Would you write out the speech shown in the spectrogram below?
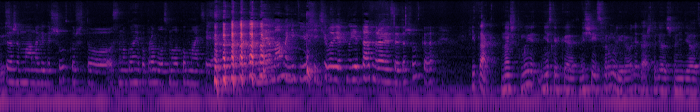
У меня тоже мама любит шутку, что самогон я попробовала с молоком матери. Моя мама не пьющий человек, но ей так нравится эта шутка. Итак, значит, мы несколько вещей сформулировали, да, что делать, что не делать.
